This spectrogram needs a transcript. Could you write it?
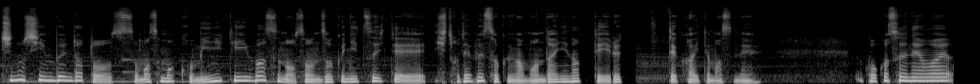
ちの新聞だと、そもそもコミュニティバスの存続について人手不足が問題になっているって書いてますね。ここ数年は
